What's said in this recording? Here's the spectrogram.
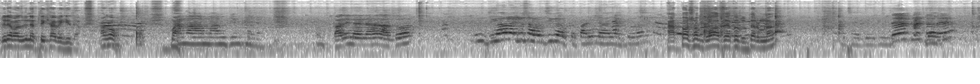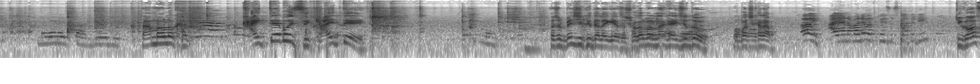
দুইটা বাজবি না তুই খাবি কি দা আগো। মা। ডিম খাই না। হাত পা সব গোয়া আছে এত ধুতার না। আমরা হলো খাইতে বইছি খাইতে। আচ্ছা বেশি খিদে লাগে আছে সকালবেলা না খাইছি তো? অভ্যাস খারাপ। কি গছ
